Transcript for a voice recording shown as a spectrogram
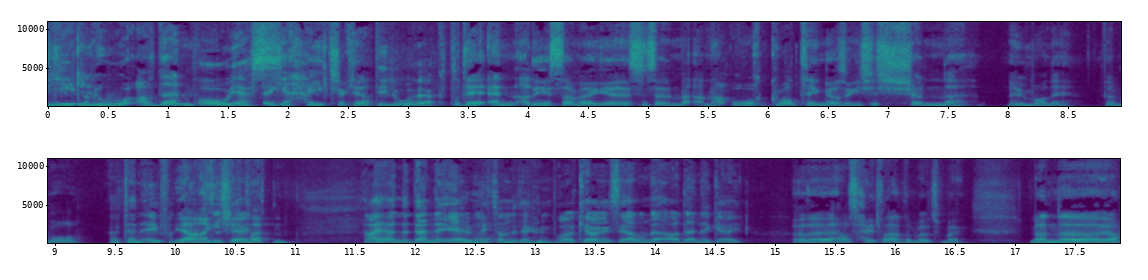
de lo av den! Oh yes. Jeg er helt sjokkert. De lo høyt. For det er en av de som jeg syns er mer awkward ting, og som jeg ikke skjønner humoren i. Det er moro. Ja, den er jo Gjerne jeg fantastisk ikke er gøy. 13. Nei, den, er jo litt sånn 100 hver gang jeg ser den der. Ja, den er gøy. Ja, det høres helt random ut for meg. Men uh, ja,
